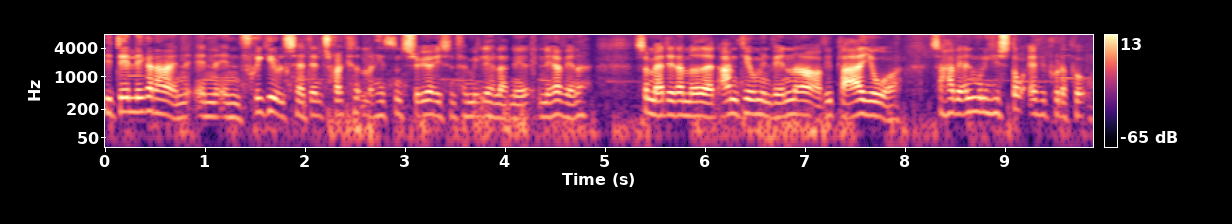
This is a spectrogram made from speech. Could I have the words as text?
i det ligger der en, en, en frigivelse af den tryghed, man hele tiden søger i sin familie eller nære, nære venner. Som er det der med, at det er jo mine venner, og vi plejer jo, og så har vi alle mulige historier, vi putter på.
